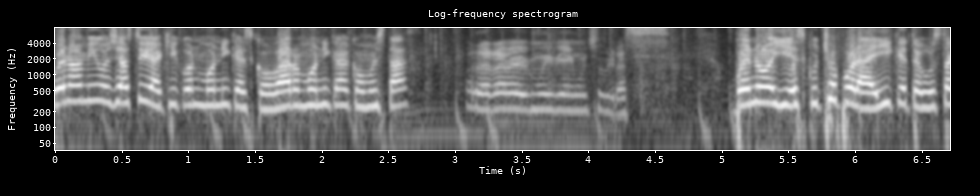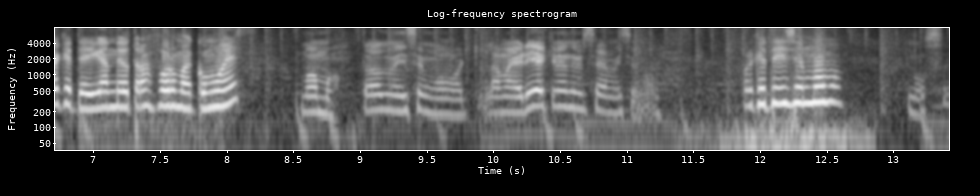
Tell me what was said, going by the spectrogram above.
Bueno amigos, ya estoy aquí con Mónica Escobar. Mónica, ¿cómo estás? Hola Rabe, muy bien, muchas gracias. Bueno, y escucho por ahí que te gusta que te digan de otra forma, ¿cómo es? Momo, todos me dicen Momo aquí. La mayoría aquí en la universidad me dicen Momo. ¿Por qué te dicen Momo? No sé.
